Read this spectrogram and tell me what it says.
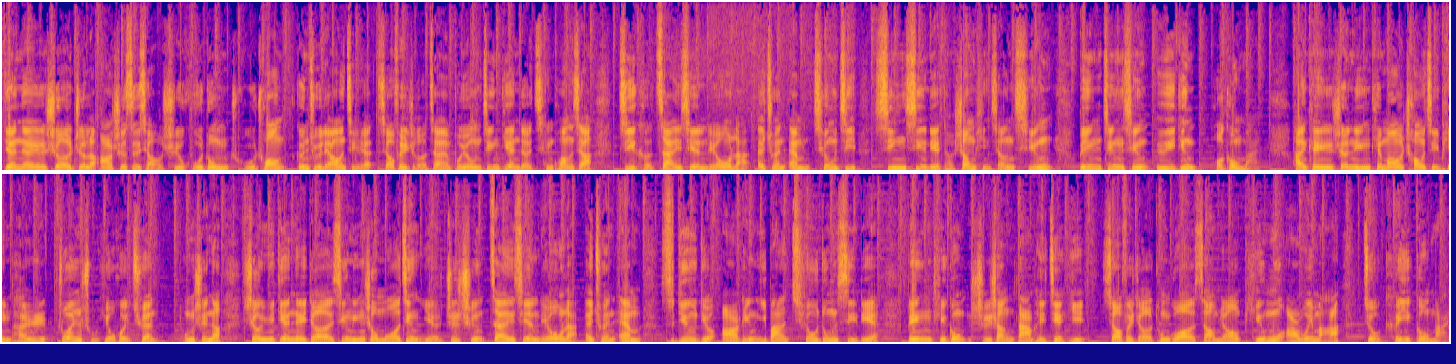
店内设置了二十四小时互动橱窗。根据了解，消费者在不用进店的情况下，即可在线浏览 H&M 秋季新系列的商品详情，并进行预订或购买，还可以申领天猫超级品牌日专属优惠券。同时呢，设于店内的新零售魔镜也支持在线浏览 H&M Studio 二零一八秋冬系列，并提供时尚搭配建议。消费者通过扫描屏幕二维码就可以购买。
